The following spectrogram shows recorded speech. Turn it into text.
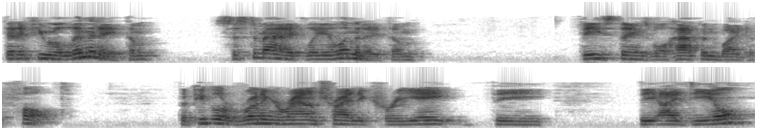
then if you eliminate them, systematically eliminate them, these things will happen by default. But people are running around trying to create the, the ideal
